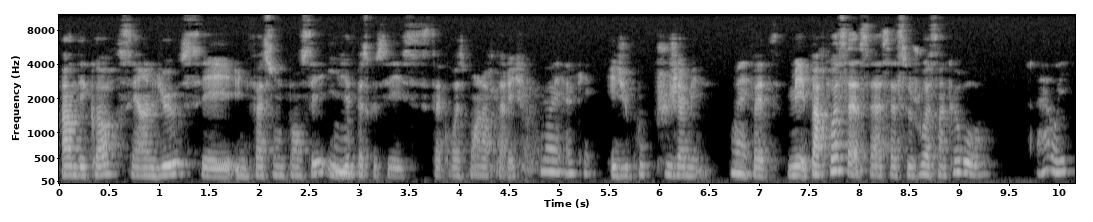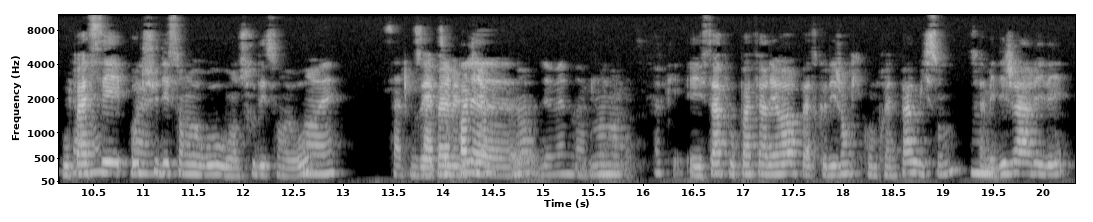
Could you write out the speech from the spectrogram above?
un décor, c'est un lieu, c'est une façon de penser. Ils Mhm. viennent parce que c'est ça correspond à leur tarif. Ouais. Et du coup, plus jamais, Ouais. en fait. Mais parfois, ça, ça, ça se joue à 5 euros. Ah oui. Vous passez Ouais. au-dessus des 100 euros ou en dessous des 100 euros. Ouais. Ça, Vous ça avez pas le même le, client Non. le même. Non, non. Ok. Et ça, faut pas faire l'erreur parce que les gens qui comprennent pas où ils sont, ça Mhm. m'est déjà arrivé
